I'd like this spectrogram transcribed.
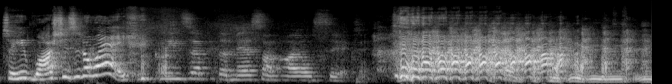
So he washes it away. He Cleans up the mess on aisle six.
